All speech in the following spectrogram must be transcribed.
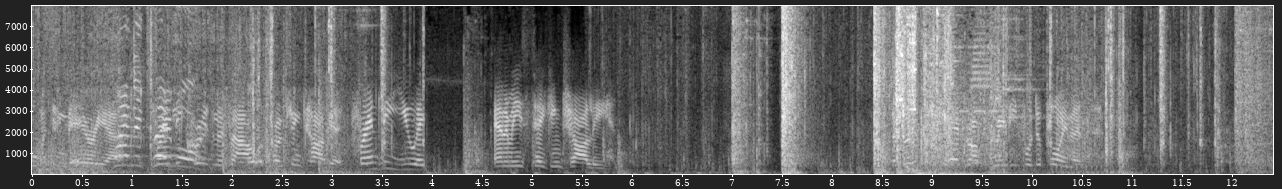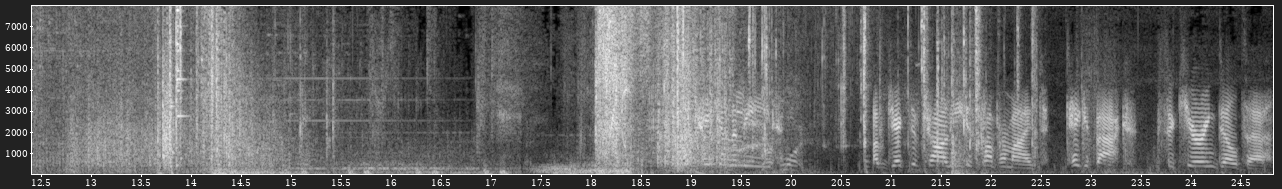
orbiting the area. Landing Friendly Claymore! cruise missile approaching target. Friendly UAV. Enemies taking Charlie. Emergency airdrop ready for deployment. Objective Charlie is compromised. Take it back. Securing Delta.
